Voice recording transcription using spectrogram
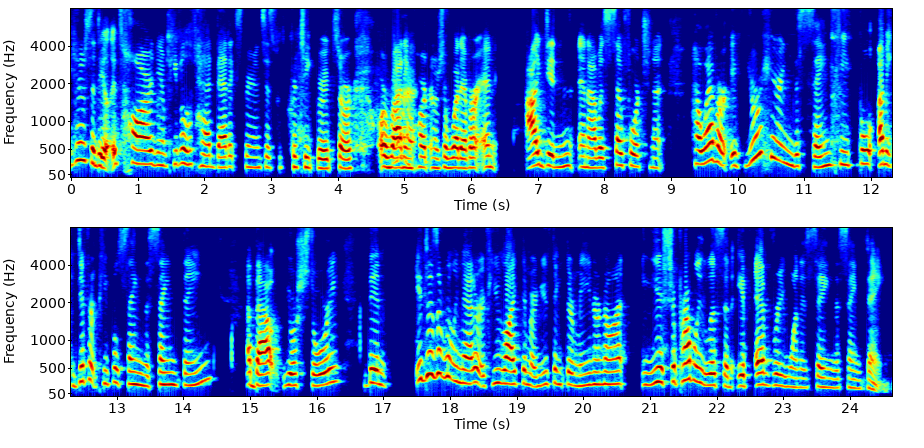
here's the deal it's hard you know people have had bad experiences with critique groups or or writing yeah. partners or whatever and i didn't and i was so fortunate however if you're hearing the same people i mean different people saying the same thing about your story then it doesn't really matter if you like them or you think they're mean or not you should probably listen if everyone is saying the same thing.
